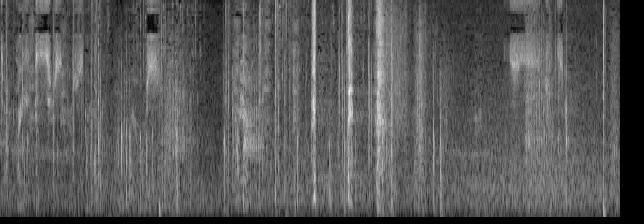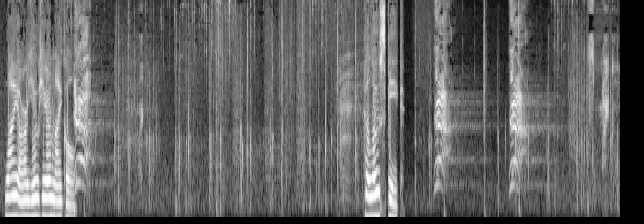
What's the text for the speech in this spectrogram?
Tell me, I could seriously go just go. Come here, horse. Come here. Let's try this again. Why are you here, Michael? Yeah! Michael. Hello, speak. Yeah! Yeah! It's Michael.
